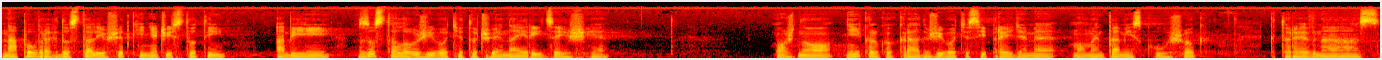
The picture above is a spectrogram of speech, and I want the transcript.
na povrch dostali všetky nečistoty, aby zostalo v živote to, čo je najrídzejšie. Možno niekoľkokrát v živote si prejdeme momentami skúšok, ktoré v nás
